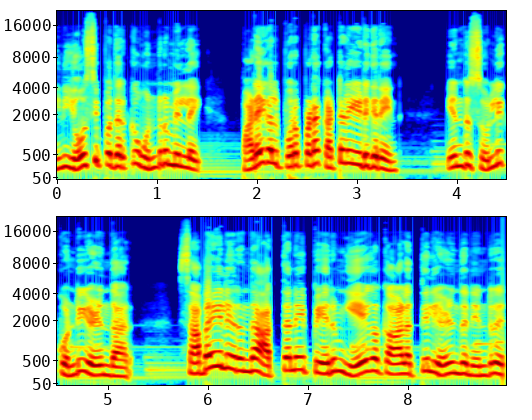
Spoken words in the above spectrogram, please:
இனி யோசிப்பதற்கு ஒன்றுமில்லை. படைகள் புறப்பட கட்டளையிடுகிறேன் என்று சொல்லிக் கொண்டு எழுந்தார். சபையிலிருந்த அத்தனை பேரும் ஏக காலத்தில் எழுந்து நின்று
